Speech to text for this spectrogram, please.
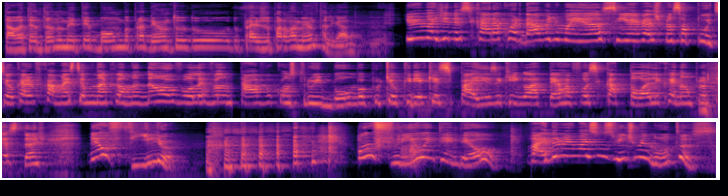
tava tentando meter bomba pra dentro do, do prédio do parlamento, tá ligado? E imagina, esse cara acordava de manhã assim, ao invés de pensar, putz, eu quero ficar mais tempo na cama, não, eu vou levantar, vou construir bomba, porque eu queria que esse país aqui, a Inglaterra, fosse católica e não protestante. Meu filho! Um frio, entendeu? Vai dormir mais uns 20 minutos.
